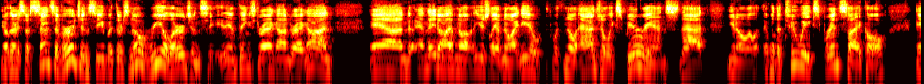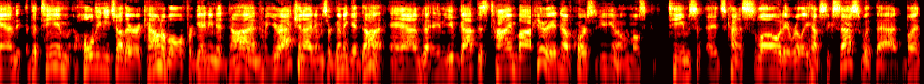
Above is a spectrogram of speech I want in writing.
you know, there's a sense of urgency, but there's no real urgency, and things drag on, drag on. And, and they don't have no, usually have no idea with no agile experience that, you know, with a two week sprint cycle, and the team holding each other accountable for getting it done, your action items are going to get done. And, and you've got this time box period. Now, of course, you know, most teams, it's kind of slow to really have success with that. But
